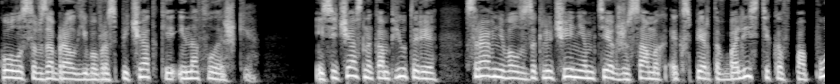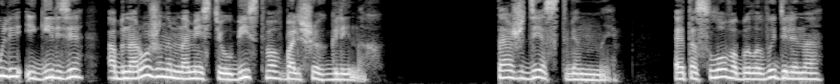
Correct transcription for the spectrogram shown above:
Колосов забрал его в распечатке и на флешке. И сейчас на компьютере сравнивал с заключением тех же самых экспертов-баллистиков по пуле и гильзе, обнаруженным на месте убийства в Больших Глинах тождественны. Это слово было выделено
